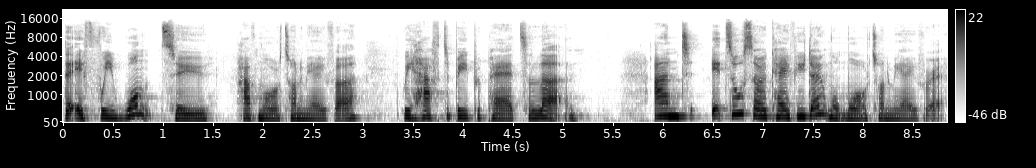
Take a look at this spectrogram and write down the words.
that if we want to have more autonomy over, we have to be prepared to learn. And it's also okay if you don't want more autonomy over it.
